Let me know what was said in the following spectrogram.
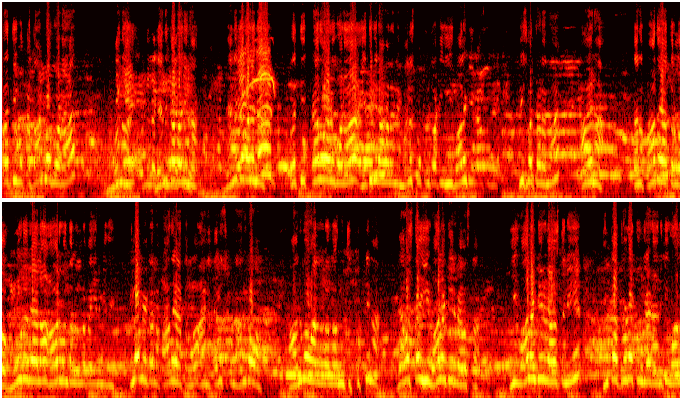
ప్రతి ఒక్క దాంట్లో కూడా మన వెనుకబడిన వెనుకబడిన ప్రతి పేదవాడు కూడా ఎదిగి రావాలనే మనస్తత్వంతో ఈ వాలంటీర్ వ్యవస్థని తీసుకొచ్చాడన్న ఆయన తన పాదయాత్రలో మూడు వేల ఆరు వందల నలభై ఎనిమిది కిలోమీటర్ల పాదయాత్రలో ఆయన తెలుసుకున్న అనుభవం ఆ అనుభవాలలో నుంచి పుట్టిన వ్యవస్థ ఈ వాలంటీర్ వ్యవస్థ. ఈ వాలంటీర్ వ్యవస్థని ఇంకా దృఢత్వం చేయడానికి వాళ్ళ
